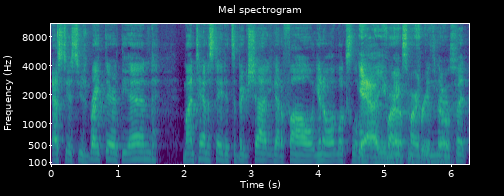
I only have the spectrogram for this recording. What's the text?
SDSU's right there at the end. Montana State, it's a big shot. You got to foul. You know, it looks a little Yeah, you far make some apart free than throws. there. But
